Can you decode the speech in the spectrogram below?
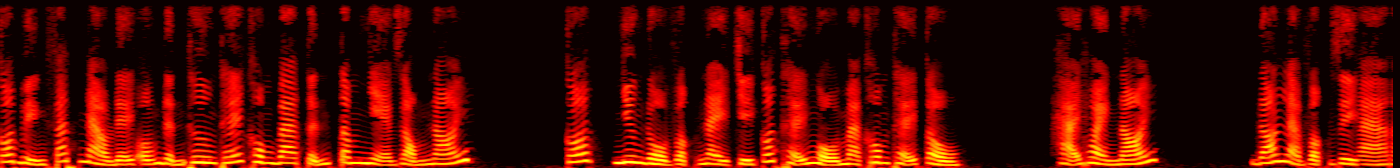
Có biện pháp nào để ổn định thương thế không ba tĩnh tâm nhẹ giọng nói. Có, nhưng đồ vật này chỉ có thể ngộ mà không thể cầu. Hải Hoàng nói. Đó là vật gì ạ? À?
